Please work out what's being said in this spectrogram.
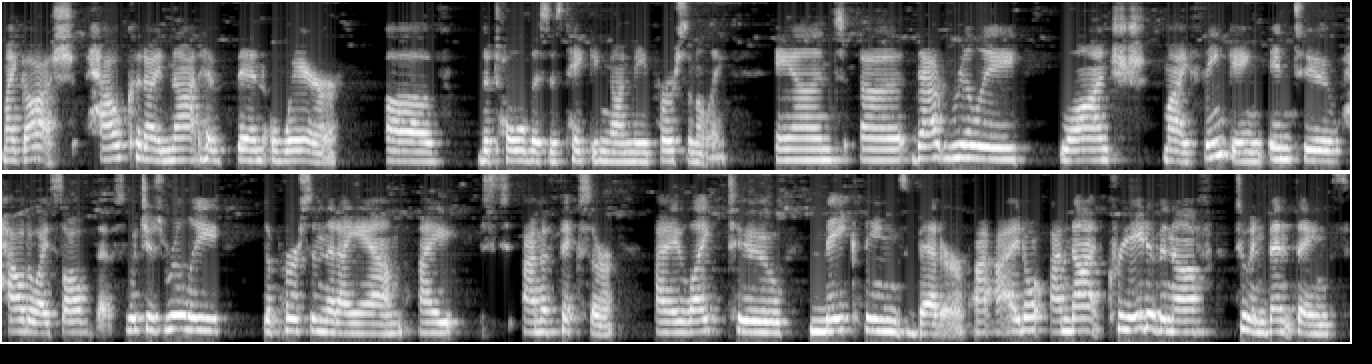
my gosh, how could I not have been aware of the toll this is taking on me personally? And uh, that really launched my thinking into how do I solve this, which is really the person that I am. I, I'm a fixer. I like to make things better. I, I don't, I'm not creative enough to invent things.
